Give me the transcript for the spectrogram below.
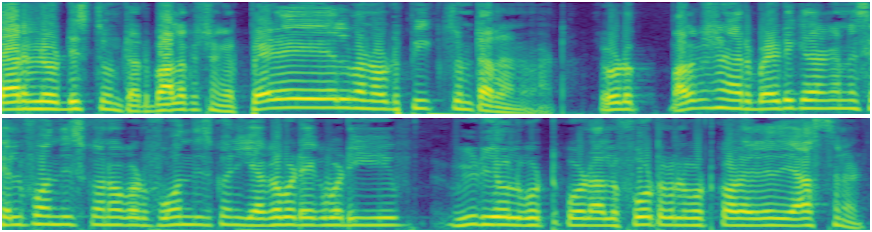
గారెలు వడ్డిస్తుంటారు బాలకృష్ణ గారు. పేడేలు మన ఒకటి పీక్తుంటారు అనమాట ఇప్పుడు బాలకృష్ణ గారు బయటికి రాగానే సెల్ ఫోన్ తీసుకొని ఒకటి ఫోన్ తీసుకొని ఎగబడి ఎగబడి వీడియోలు కొట్టుకోవడాలు ఫోటోలు కొట్టుకోవడాలు ఏదో చేస్తున్నాడు.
